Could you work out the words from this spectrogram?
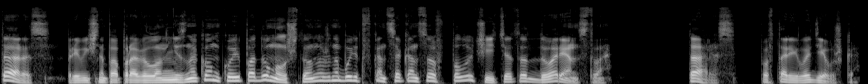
«Тарес», — привычно поправил он незнакомку и подумал, что нужно будет в конце концов получить это дворянство. «Тарес», — повторила девушка,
